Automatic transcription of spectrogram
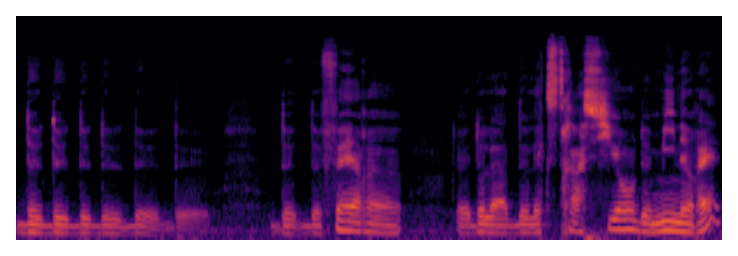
de, de, de, de faire euh, de l'extraction de, minerais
